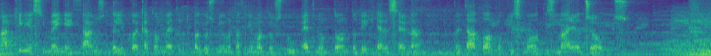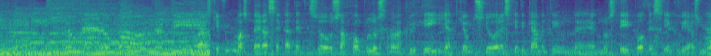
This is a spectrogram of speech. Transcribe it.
χάλκινη ασημένια η Θάνου στο τελικό 100 μέτρο του παγκοσμίου πρωταθλήματος του Edmonton το 2001 μετά από αποκλεισμό της Mario Jones. Την Παρασκευή που μας πέρασε κατέθεσε ο Ζαχόπουλος στον ανακριτή για 2,5 ώρες σχετικά με την ε, γνωστή υπόθεση εκβιασμών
